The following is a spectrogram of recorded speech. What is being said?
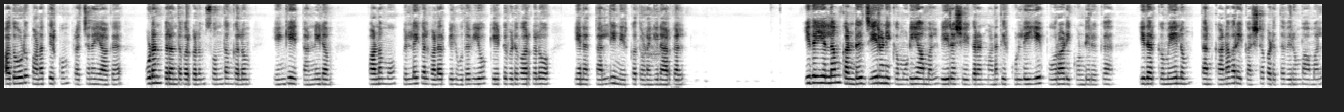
அதோடு பணத்திற்கும் பிரச்சனையாக உடன் பிறந்தவர்களும் சொந்தங்களும் எங்கே தன்னிடம் பணமோ பிள்ளைகள் வளர்ப்பில் உதவியோ கேட்டு விடுவார்களோ என தள்ளி நிற்கத் தொடங்கினார்கள். இதையெல்லாம் கண்டு ஜீரணிக்க முடியாமல் வீரசேகரன் மனதிற்குள்ளேயே போராடி கொண்டிருக்க இதற்கு மேலும் தன் கணவரை கஷ்டப்படுத்த விரும்பாமல்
